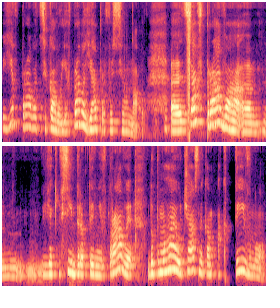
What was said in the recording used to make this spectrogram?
є вправа цікавою, є вправа Я професіонал. Е, Ця вправа, е, як і всі інтерактивні вправи, допомагає учасникам активно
